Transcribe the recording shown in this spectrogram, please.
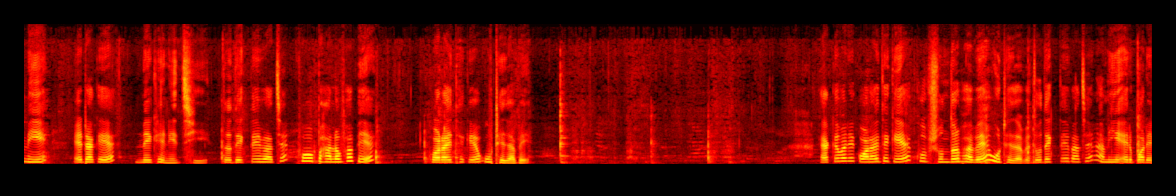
আমি এটাকে মেখে নিচ্ছি। তো দেখতেই পাচ্ছেন, খুব ভালোভাবে কড়াই থেকে উঠে যাবে। একেবারে কড়াই থেকে খুব সুন্দরভাবে উঠে যাবে। তো দেখতেই পাচ্ছেন, আমি এরপরে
